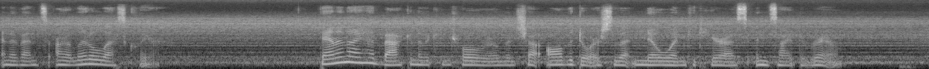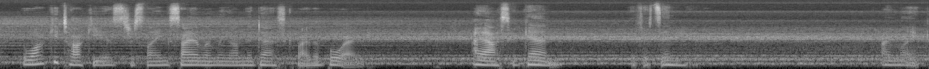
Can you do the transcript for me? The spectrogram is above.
and events are a little less clear. Dan and I head back into the control room and shut all the doors so that no one could hear us inside the room. The walkie talkie is just laying silently on the desk by the board. I ask again if it's in here. I'm like,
